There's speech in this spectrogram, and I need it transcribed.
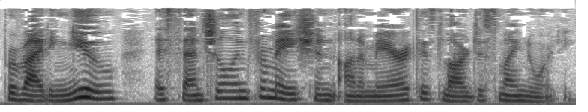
providing you essential information on America's largest minority.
